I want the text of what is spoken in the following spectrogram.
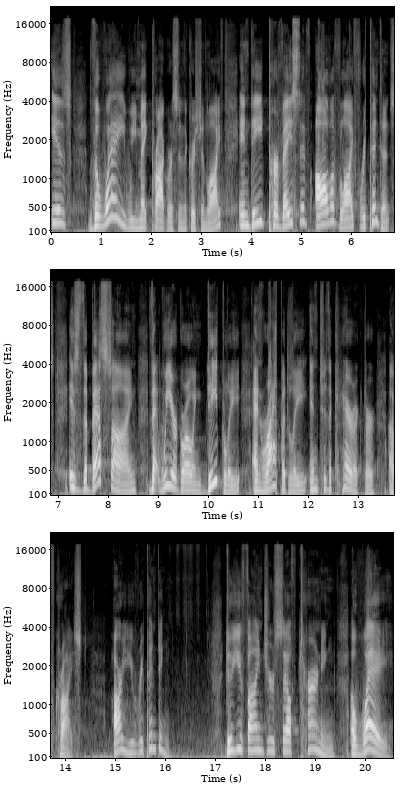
is the way we make progress in the Christian life. Indeed, pervasive, all of life repentance is the best sign that we are growing deeply and rapidly into the character of Christ. Are you repenting? Do you find yourself turning away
